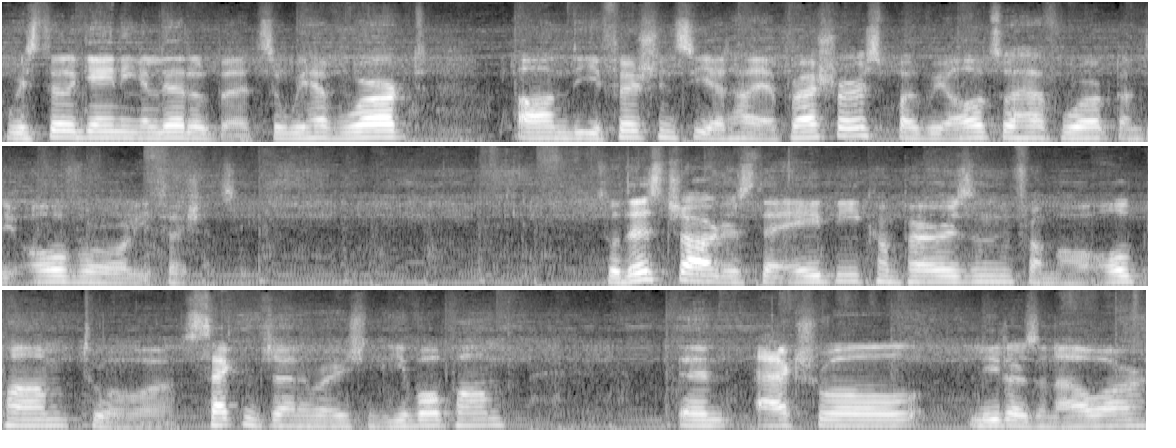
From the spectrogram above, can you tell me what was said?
we're still gaining a little bit. So we have worked on the efficiency at higher pressures, but we also have worked on the overall efficiency. So this chart is the A-B comparison from our old pump to our second generation Evo pump in actual liters an hour.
